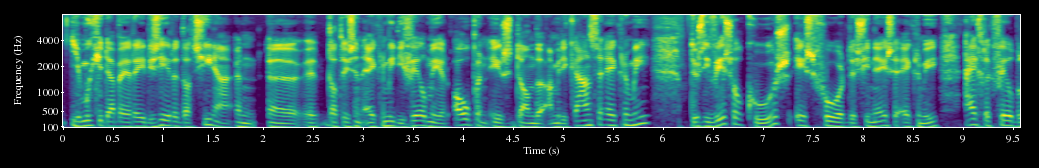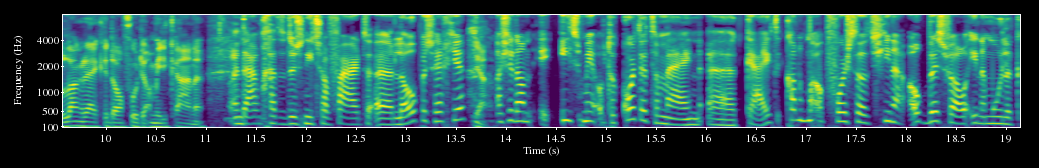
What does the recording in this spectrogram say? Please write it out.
je moet je daarbij realiseren dat China een, uh, dat is een economie die veel meer open is dan de Amerikaanse economie. Dus die wisselkoers is voor de Chinese economie eigenlijk veel belangrijker dan voor de Amerikanen. En daarom gaat het dus niet zo vaart uh, lopen, zeg je. Ja. Als je dan iets meer op de korte termijn uh, kijkt, kan ik me ook voorstellen dat China ook best wel in een moeilijk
